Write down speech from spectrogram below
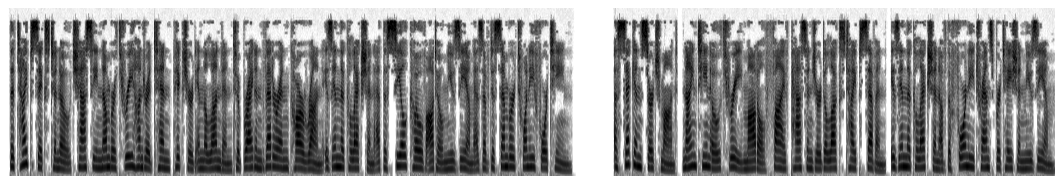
The Type 6 tonneau chassis number 310 pictured in the London to Brighton Veteran Car Run is in the collection at the Seal Cove Auto Museum as of December 2014. A second Searchmont, 1903 Model 5 Passenger Deluxe Type 7, is in the collection of the Forney Transportation Museum.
